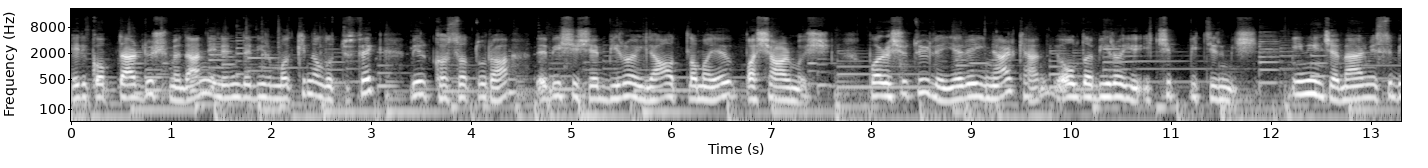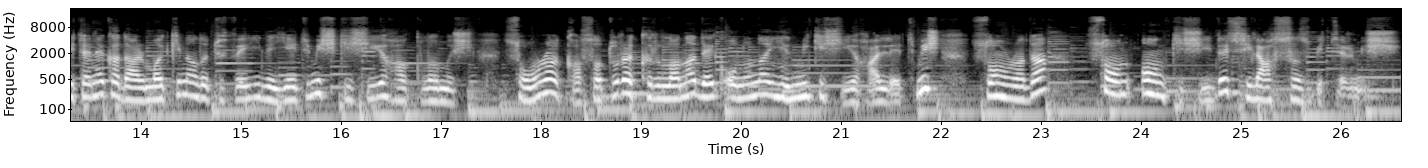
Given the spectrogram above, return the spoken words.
helikopter düşmeden elinde bir makinalı tüfek, bir kasatura ve bir şişe bira ile atlamayı başarmış. Paraşütüyle yere inerken yolda birayı içip bitirmiş. İnince mermisi bitene kadar makinalı tüfeğiyle 70 kişiyi haklamış. Sonra kasatura kırılana dek onunla 20 kişiyi halletmiş. Sonra da son 10 kişiyi de silahsız bitirmiş.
